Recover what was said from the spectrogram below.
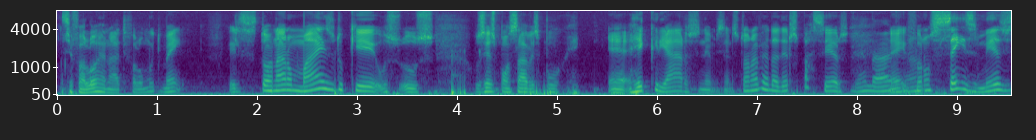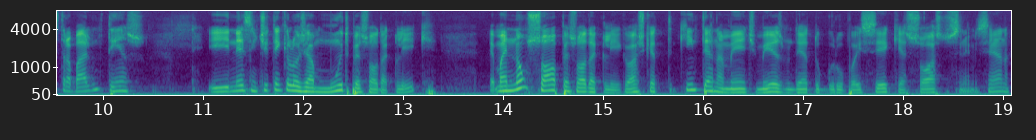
você falou, Renato, falou muito bem, eles se tornaram mais do que os, os, os responsáveis por é, recriar o cinema, eles se tornaram verdadeiros parceiros. Verdade. né? E né? foram seis meses de trabalho intenso. E nesse sentido tem que elogiar muito o pessoal da Click, eh, mas não só o pessoal da Click. Eu acho que, que internamente mesmo, dentro do grupo OIC, que é sócio do Cinema em Cena,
